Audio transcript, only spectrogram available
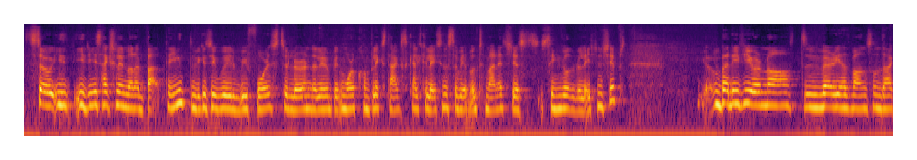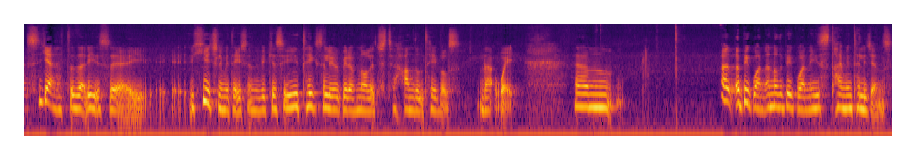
So it, it is actually not a bad thing because you will be forced to learn a little bit more complex DAX calculations to be able to manage just single relationships. But if you are not very advanced on DAX yet, that is a, a, huge limitation because it takes a little bit of knowledge to handle tables that way. Um, a, a big one, another big one is time intelligence.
